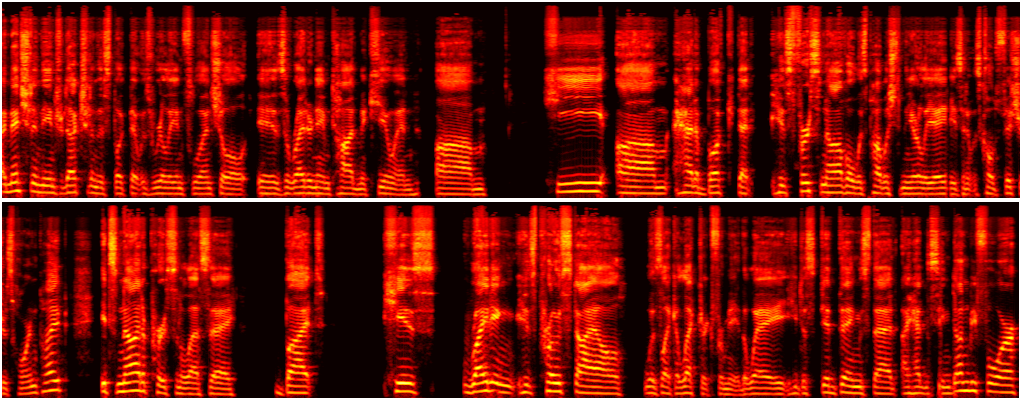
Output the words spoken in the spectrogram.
I, mentioned in the introduction of this book that was really influential is a writer named Todd McEwen. Um, he um, had a book that his first novel was published in the early 80s, and it was called Fisher's Hornpipe. It's not a personal essay, but his writing, his prose style was like electric for me the way he just did things that I hadn't seen done before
